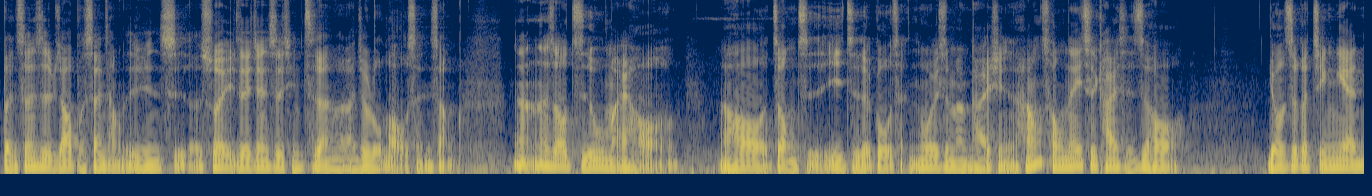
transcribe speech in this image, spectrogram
本身是比较不擅长这件事的，所以这件事情自然而然就落到我身上。那那时候植物买好，然后种植移植的过程，我也是蛮开心的。好像从那一次开始之后。有这个经验，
